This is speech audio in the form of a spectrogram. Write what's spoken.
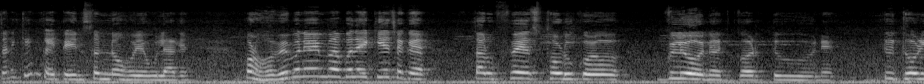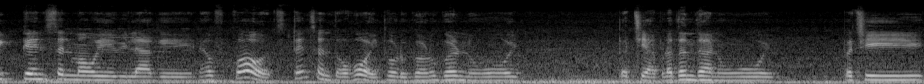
તને કેમ કંઈ ટેન્શન ન હોય એવું લાગે? પણ હવે મને એમ બધા કહે છે કે તારું ફેસ થોડુંક ગ્લો નથી કરતું ને તું થોડીક ટેન્શનમાં હોય એવી લાગે ને ઓફકોર્સ ટેન્શન તો હોય, થોડું ઘણું ઘરનું હોય, પછી આપણા ધંધાનું હોય, પછી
